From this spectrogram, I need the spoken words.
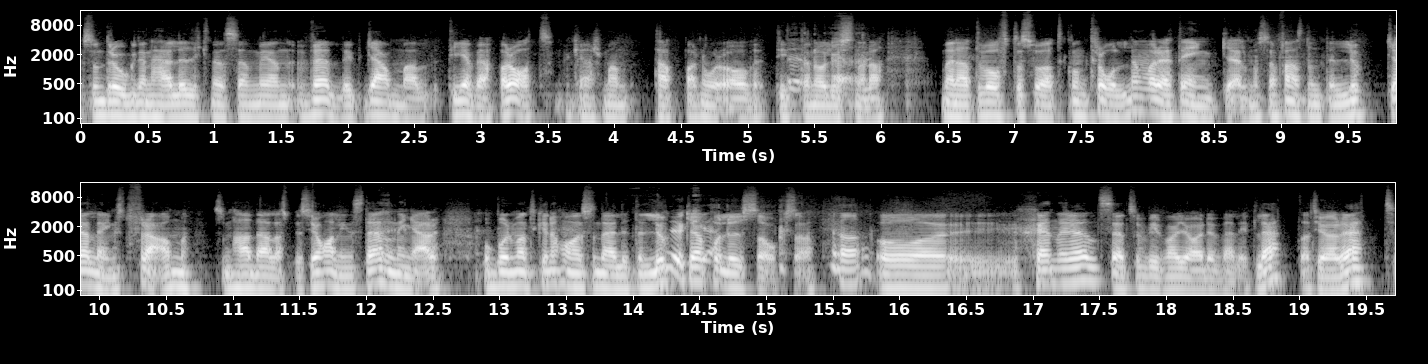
som drog den här liknelsen med en väldigt gammal tv-apparat. Nu kanske man tappar några av tittarna och lyssnarna. Men att det var ofta så att kontrollen var rätt enkel men sen fanns det en liten lucka längst fram som hade alla specialinställningar. Och borde man inte kunna ha en sån där liten lucka Lucka. på Lysa också? Ja. Och eh, generellt sett så vill man göra det väldigt lätt att göra rätt.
